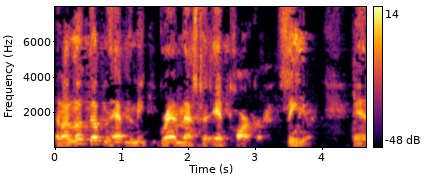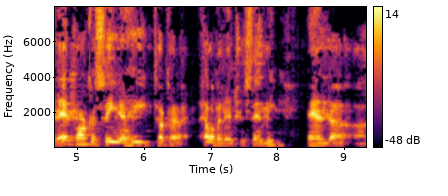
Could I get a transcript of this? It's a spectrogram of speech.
and I looked up and happened to meet Grandmaster Ed Parker Sr. And Ed Parker Sr., he took a hell of an interest in me. And uh, uh,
